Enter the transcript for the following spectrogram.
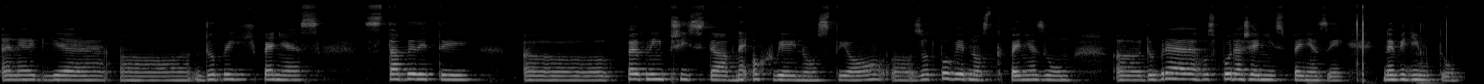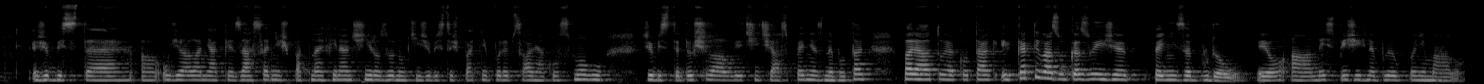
energie uh, dobrých peněz, stability, pevný přístav, neochvějnost, jo, uh, zodpovědnost k penězům, uh, dobré hospodaření s penězi. Nevidím tu že byste udělala nějaké zásadně špatné finanční rozhodnutí, že byste špatně podepsala nějakou smlouvu, že byste došla o větší část peněz nebo tak. Padá to jako tak. I karty vás ukazují, že peníze budou, jo, a nejspíš jich nebude úplně málo. Uh,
